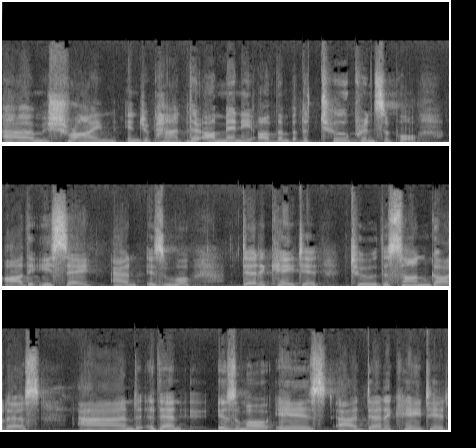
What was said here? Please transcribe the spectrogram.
um, shrine in Japan. There are many of them, but the two principal are the Ise and Izumo, dedicated to the sun goddess. And then Izumo is uh, dedicated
